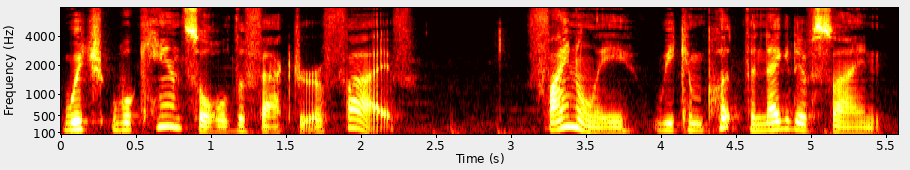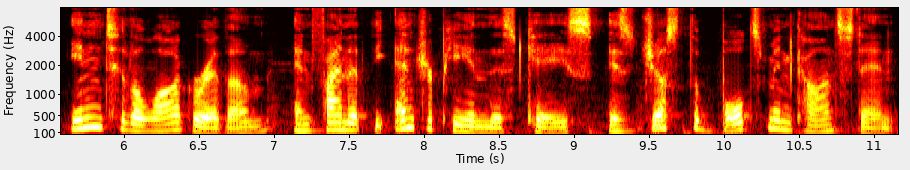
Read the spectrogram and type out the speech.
which will cancel the factor of 5. Finally, we can put the negative sign into the logarithm and find that the entropy in this case is just the Boltzmann constant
